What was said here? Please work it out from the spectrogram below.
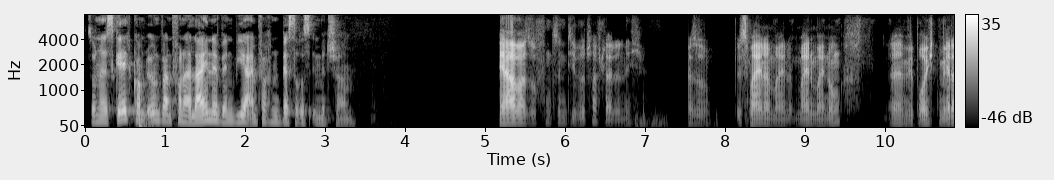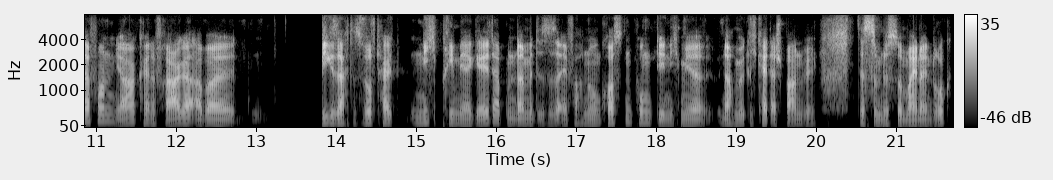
sondern das Geld kommt irgendwann von alleine, wenn wir einfach ein besseres Image haben. Ja, aber so funktioniert die Wirtschaft leider nicht. Also ist meine, meine, meine Meinung. Äh, wir bräuchten mehr davon, ja, keine Frage, aber wie gesagt, es wirft halt nicht primär Geld ab und damit ist es einfach nur ein Kostenpunkt, den ich mir nach Möglichkeit ersparen will. Das ist zumindest so mein Eindruck.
